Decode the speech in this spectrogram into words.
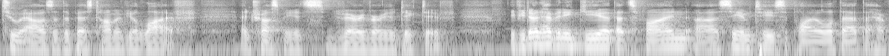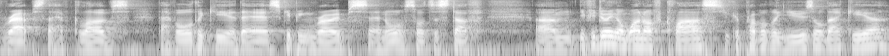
two hours of the best time of your life. And trust me, it's very, very addictive. If you don't have any gear, that's fine. Uh, CMT supply all of that. They have wraps, they have gloves, they have all the gear there, skipping ropes, and all sorts of stuff. Um, if you're doing a one off class, you could probably use all that gear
